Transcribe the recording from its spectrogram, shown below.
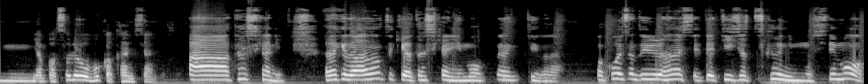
うん。やっぱ、それを僕は感じたんですよ。ああ、確かに。だけど、あの時は確かにもう、なんていうかな。まあ、小林さんといろいろ話してて、T シャツ作るにもしても、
